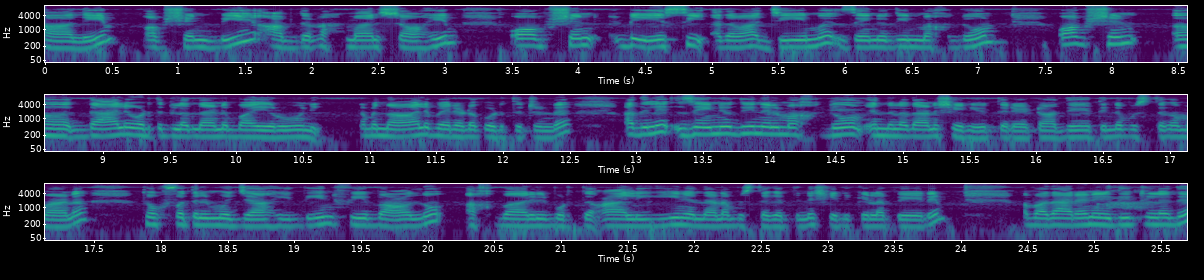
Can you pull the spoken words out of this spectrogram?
ഖാലിം option B Abdurahman Sahib option D C അഥവാ ജീമ് സൈനുദ്ദീൻ മഖ്ദൂം ഓപ്ഷൻ ദാൽ കൊടുത്തിട്ടുള്ള എന്താണ് ബൈറൂനി. അപ്പം നാല് പേരവിടെ കൊടുത്തിട്ടുണ്ട്. അതിൽ സൈനുദ്ദീൻ അൽ മഹ്ദൂം എന്നുള്ളതാണ് ശരി ഉത്തരം കേട്ടോ. അദ്ദേഹത്തിന്റെ പുസ്തകമാണ് തൊഹഫത്തുൽ മുജാഹിദ്ദീൻ ഫി ബാലു അഖ്ബാറിൽ പുറത്ത് ആലിയീൻ എന്നാണ് പുസ്തകത്തിന്റെ ശരിക്കുള്ള പേര്. അപ്പോൾ അതാരാണ് എഴുതിയിട്ടുള്ളത്?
